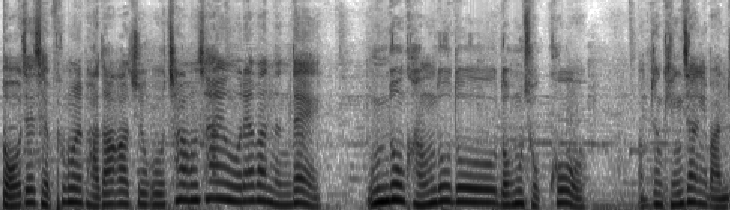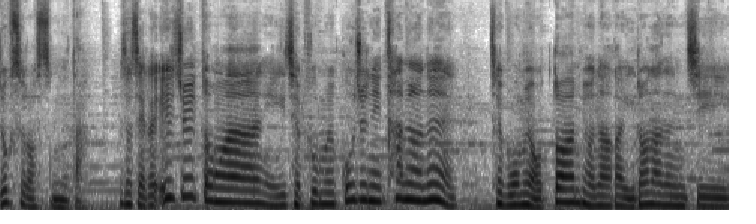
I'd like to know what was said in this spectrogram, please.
어제 제품을 받아가지고 처음 사용을 해봤는데 운동 강도도 너무 좋고 아무튼 굉장히 만족스럽습니다. 그래서 제가 일주일 동안 이 제품을 꾸준히 타면은 제 몸에 어떠한 변화가 일어나는지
